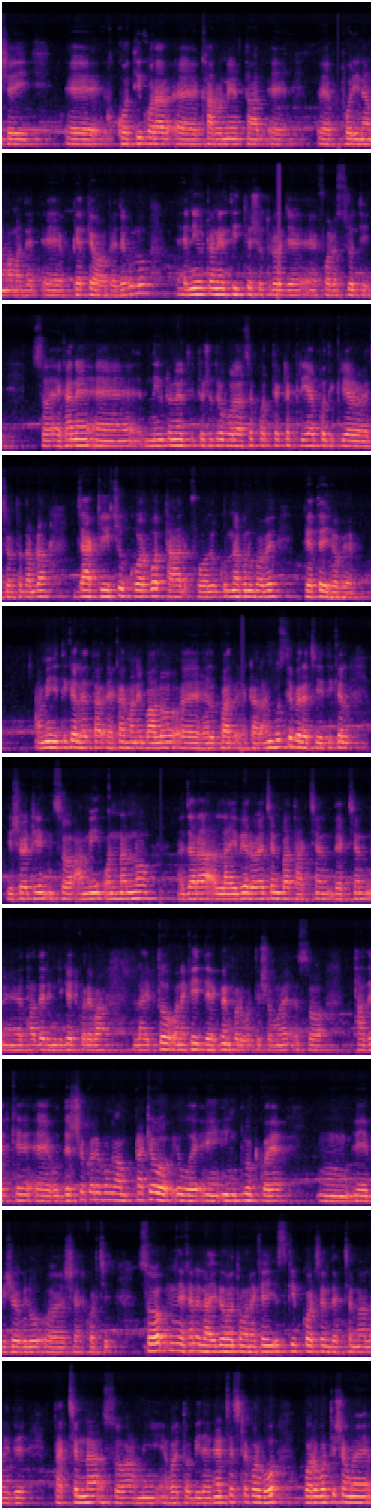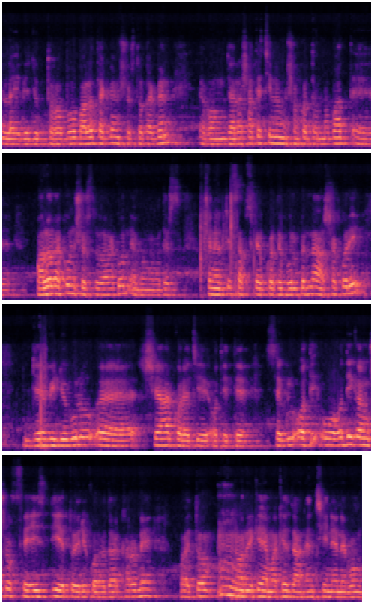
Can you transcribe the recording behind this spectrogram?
সেই ক্ষতি করার কারণে তার পরিণাম আমাদের পেতে হবে। যেগুলো নিউটনের তৃতীয় সূত্রের যে ফলশ্রুতি। সো এখানে নিউটনের তৃতীয় সূত্র বলা আছে, প্রত্যেকটা ক্রিয়ার প্রতিক্রিয়া রয়েছে। অর্থাৎ আমরা যা কিছু করব, তার ফল কোনো না কোনোভাবে পেতেই হবে। আমি ইথিক্যাল হ্যাকার মানে ভালো হেল্পার হ্যাকার আমি বুঝতে পেরেছি ইথিক্যাল বিষয়টি। সো আমি অন্যান্য যারা লাইভে রয়েছেন বা থাকছেন, দেখছেন তাদের ইন্ডিকেট করে বা লাইভ তো অনেকেই দেখবেন পরবর্তী সময়ে। সো তাদেরকে উদ্দেশ্য করে এবং আপনাকেও ইনক্লুড করে এই বিষয়গুলো শেয়ার করছি। সো এখানে লাইভে হয়তো অনেকেই স্কিপ করছেন, দেখছেন না লাইভে থাকছেন না সো আমি হয়তো বিদায় নেওয়ার চেষ্টা করব। পরবর্তী সময়ে লাইভে যুক্ত হব। ভালো থাকবেন, সুস্থ থাকবেন এবং যারা সাথে ছিলেন, অসংখ্য ধন্যবাদ। ভালো রাখুন, সুস্থ রাখুন এবং আমাদের চ্যানেলটি সাবস্ক্রাইব করতে ভুলবেন না। আশা করি যে ভিডিওগুলো শেয়ার করেছি অতীতে, সেগুলো অতি অধিকাংশ ফেজ দিয়ে তৈরি করা। যার কারণে হয়তো অনেকে আমাকে জানেন, চিনেন এবং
